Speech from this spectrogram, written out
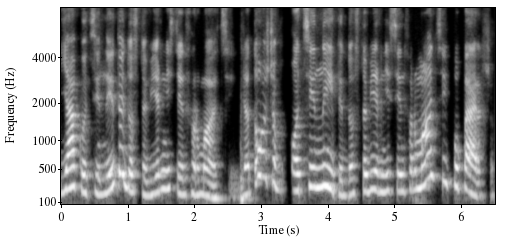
Як оцінити достовірність інформації? Для того, щоб оцінити достовірність інформації, по-перше,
